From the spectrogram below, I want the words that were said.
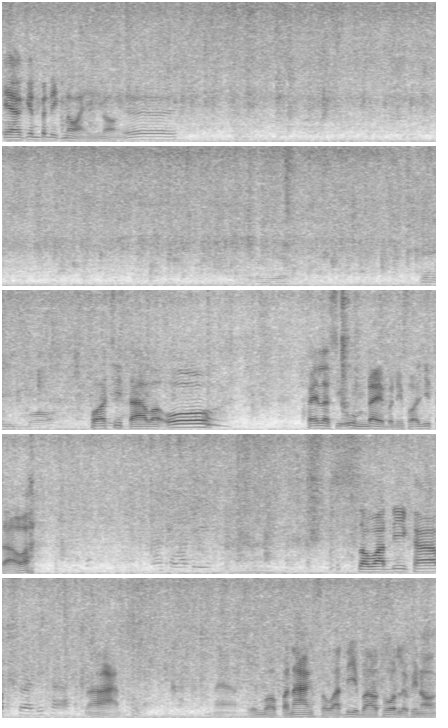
แอวกินเป็นเด็กหน่อยพี่น้องเอ้ยต้อพอชิตาว่า โอ้ใครละสิอุ้มได้บ่นี่พอชิตาว่า สวัสดี สวัสดีครับสวัสดีค่ะอ่าน่ะเห็นบอกปะนางสวัสดีบ่าวโทษเลยพี่น้อง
